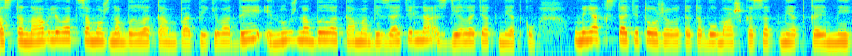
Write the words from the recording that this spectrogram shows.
останавливаться можно было там попить воды, и нужно было там обязательно сделать отметку. У меня, кстати, тоже вот эта бумажка с отметкой ми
